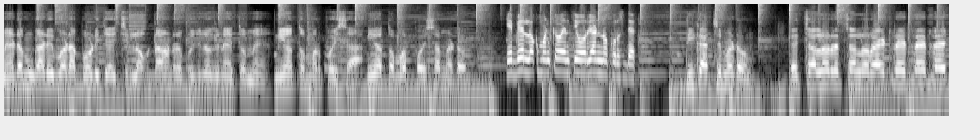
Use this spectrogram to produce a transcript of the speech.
ম্যাডাম গাড়ি ভাড়া বড়ি যাইছে লকডাউন রে বুঝলো কি নাই তুমি? নিও তোমার পয়সা নিও তোমার পয়সা ম্যাডাম। কেবে লোকমানকে এনতে ওরিয়ান ন করিস দেখ। ঠিক আছে ম্যাডাম। এ চলো রে চলো রাইট রাইট রাইট রাইট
